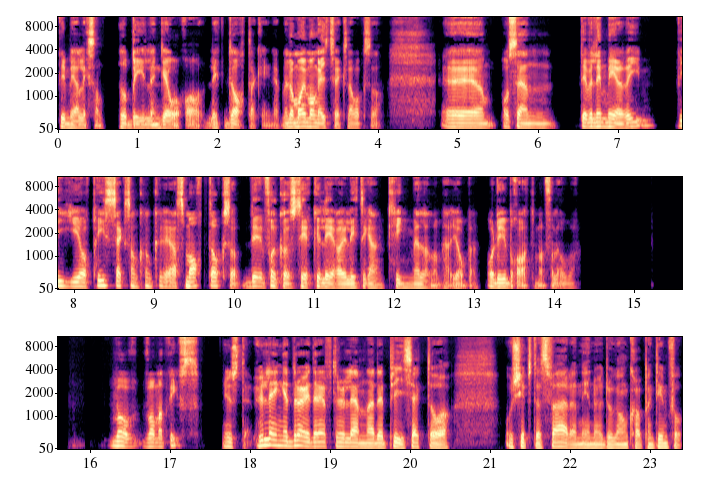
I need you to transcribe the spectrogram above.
det är mer liksom hur bilen går och lite data kring det. Men de har ju många utvecklare också. Eh, och sen, det är väl mer vi och Prisex som konkurrerar smarta också. Det, folk cirkulerar ju lite grann kring mellan de här jobben. Och det är ju bra att man får lov att var, var man trivs. Just det. Hur länge dröjde det efter du lämnade Prisect och, och Schibsted-sfären innan du drog igång Car.info?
